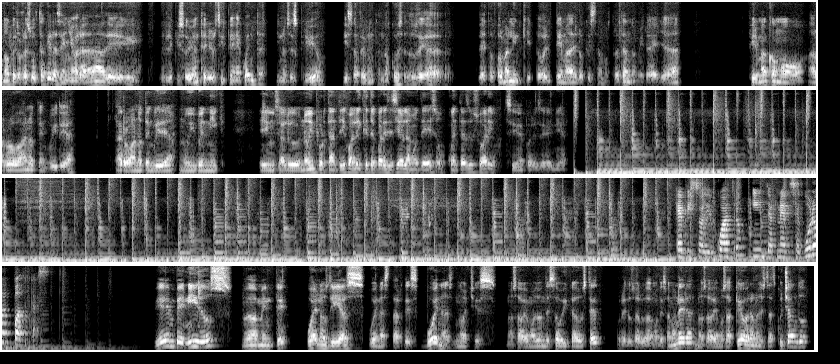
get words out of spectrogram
No, pero resulta que la señora de el episodio anterior sí tiene cuenta y nos escribió y está preguntando cosas. O sea, de todas formas le inquietó el tema de lo que estamos tratando. Mira, ella firma como arroba no tengo idea. Arroba no tengo idea. Muy buen nick. Eh, un saludo. No, importante, igual, ¿y qué te parece si hablamos de eso? Cuentas de usuario. Sí, me parece genial. Episodio 4, Internet Seguro Podcast. Bienvenidos nuevamente. Buenos días, buenas tardes, buenas noches. No sabemos dónde está ubicado usted, por eso saludamos de esa manera. No sabemos a qué hora nos está escuchando.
